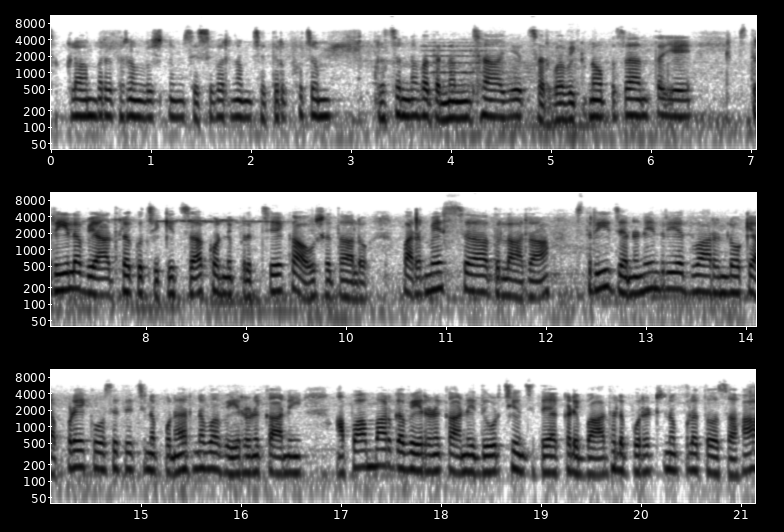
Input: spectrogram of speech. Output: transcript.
శుక్లాంబరధరం విష్ణుం శశివర్ణం చతుర్భుజం ప్రసన్నవదనం సర్వ సర్వవిఘ్నోపశాంతయే. స్త్రీల వ్యాధులకు చికిత్స కొన్ని ప్రత్యేక ఔషధాలు. పరమేశ్వరులారా స్త్రీ జననేంద్రియ ద్వారంలోకి అప్పుడే కోసి తెచ్చిన పునర్నవ వేరుని కానీ అపామార్గ వేరుని కానీ దూర్చి ఉంచితే అక్కడి బాధలు పురటి నొప్పులతో సహా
